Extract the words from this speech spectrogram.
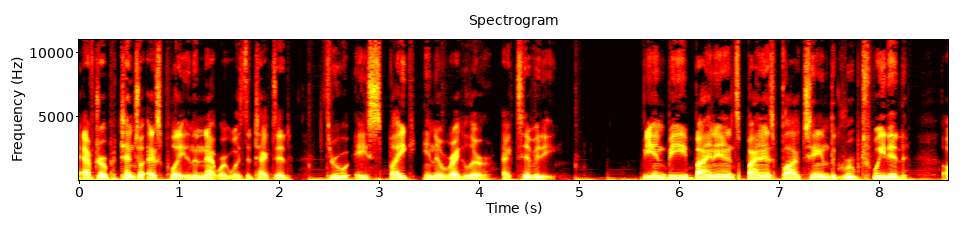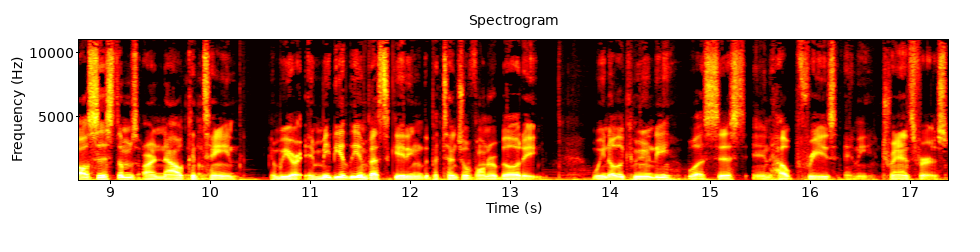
after a potential exploit in the network was detected through a spike in irregular activity. BNB, Binance, Binance blockchain, the group tweeted, all systems are now contained, and we are immediately investigating the potential vulnerability. We know the community will assist and help freeze any transfers.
